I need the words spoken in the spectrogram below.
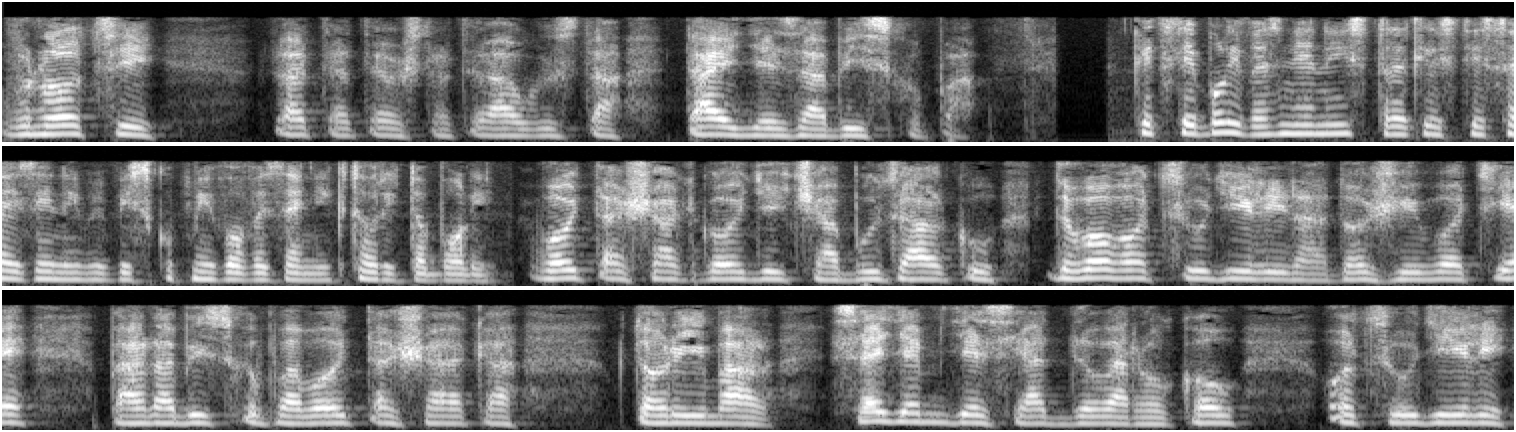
v noci 24. augusta tajne za biskupa. Keď ste boli väznení, stretli ste sa aj s inými biskupmi vo väzení. Ktorí to boli? Vojtašak, Gojdiča, Buzalku dôvod súdili na doživotie pána biskupa Vojtašáka, ktorý mal 72 rokov, odsúdili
